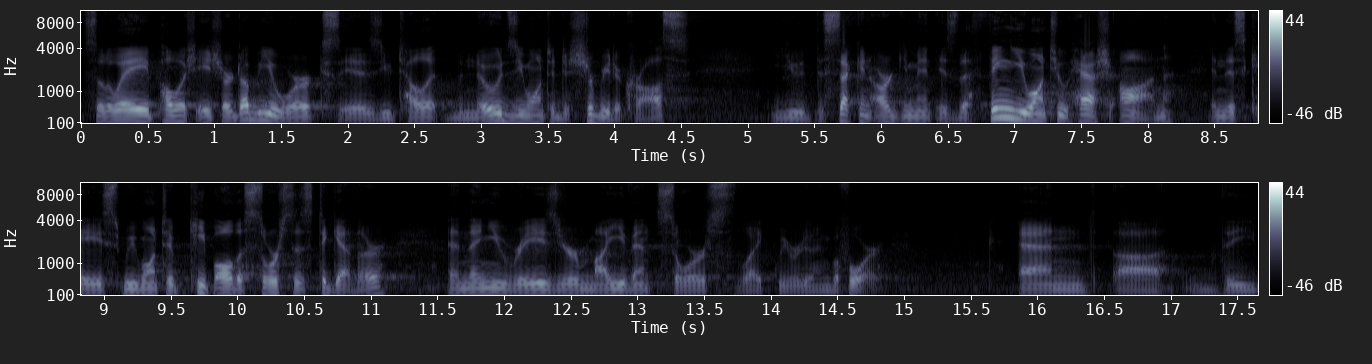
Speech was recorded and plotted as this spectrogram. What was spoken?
So the way publish HRW works is you tell it the nodes you want to distribute across. You, the second argument is the thing you want to hash on. In this case, we want to keep all the sources together. And then you raise your my event source like we were doing before. And uh, the,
